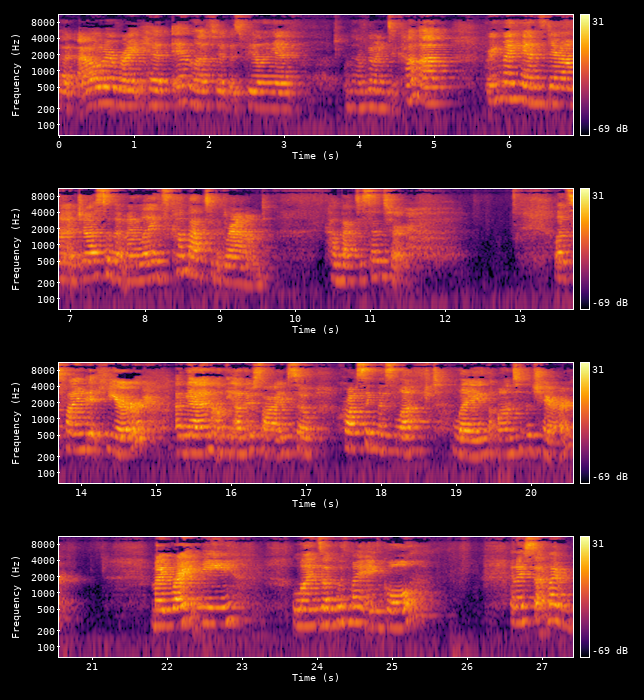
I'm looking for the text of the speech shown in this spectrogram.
That outer right hip and left hip is feeling it. And then I'm going to come up, bring my hands down, adjust so that my legs come back to the ground. Come back to center. Let's find it here, again on the other side. So crossing this left leg onto the chair. My right knee lines up with my ankle. And I set my,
